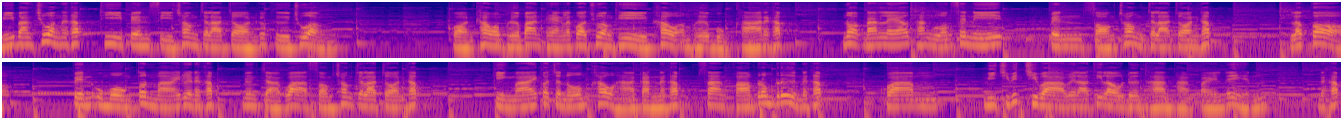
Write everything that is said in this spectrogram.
มีบางช่วงนะครับที่เป็น 4 ช่องจราจรก็คือช่วง ก่อนเข้าอำเภอบ้านแพงแล้วก็ช่วงที่เข้าอำเภอบุ่งคล้านะครับ นอกนั้นแล้วทางหลวงเส้นนี้เป็น 2 ช่องจราจรครับ แล้วก็ เป็นอุโมงค์ต้นไม้ด้วยนะครับ เนื่องจากว่า 2 ช่องจราจรครับ กิ่งไม้ก็จะโน้มเข้าหากันนะครับ สร้างความร่มรื่นนะครับ ความมีชีวิตชีวาเวลาที่เราเดินทางผ่านไปได้เห็นนะครับ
